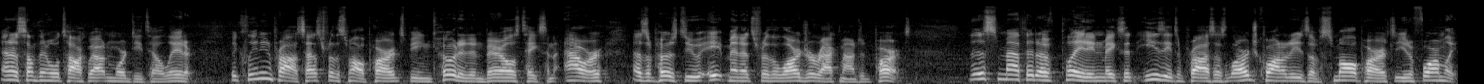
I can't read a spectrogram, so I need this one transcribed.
and is something we'll talk about in more detail later. The cleaning process for the small parts being coated in barrels takes an hour, as opposed to 8 minutes for the larger rack-mounted parts. This method of plating makes it easy to process large quantities of small parts uniformly,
